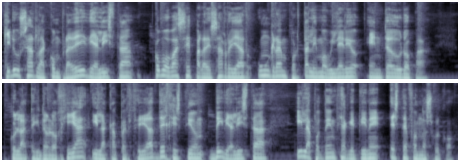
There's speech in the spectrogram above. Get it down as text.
quiere usar la compra de Idealista como base para desarrollar un gran portal inmobiliario en toda Europa, con la tecnología y la capacidad de gestión de Idealista y la potencia que tiene este fondo sueco.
